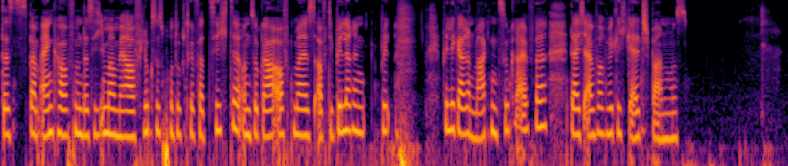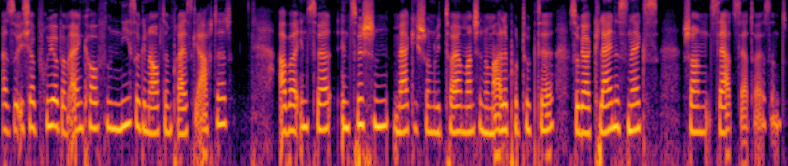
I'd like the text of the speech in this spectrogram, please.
dass beim Einkaufen, dass ich immer mehr auf Luxusprodukte verzichte und sogar oftmals auf die billigeren, billigeren Marken zugreife, da ich einfach wirklich Geld sparen muss. Also ich habe früher beim Einkaufen nie so genau auf den Preis geachtet, aber inzwischen merke ich schon, wie teuer manche normale Produkte, sogar kleine Snacks, schon sehr, sehr teuer sind.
